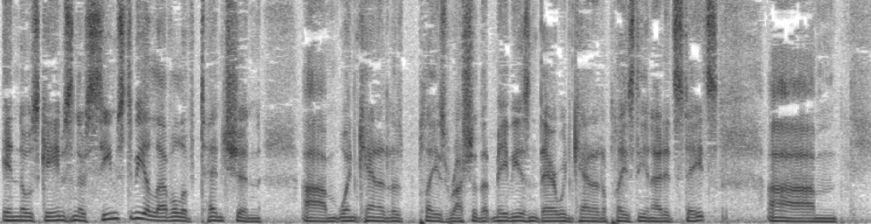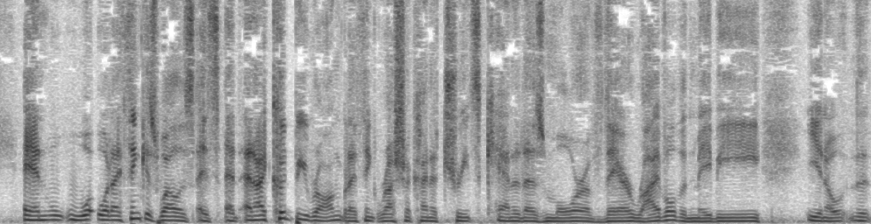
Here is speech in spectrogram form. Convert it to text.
in those games, and there seems to be a level of tension um, when Canada plays Russia that maybe isn't there when Canada plays the United States. Um, and what, what I think as well is, is and, and I could be wrong, but I think Russia kind of treats Canada as more of their rival than maybe, you know, the,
